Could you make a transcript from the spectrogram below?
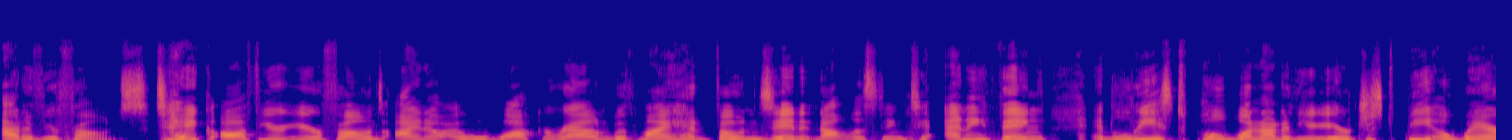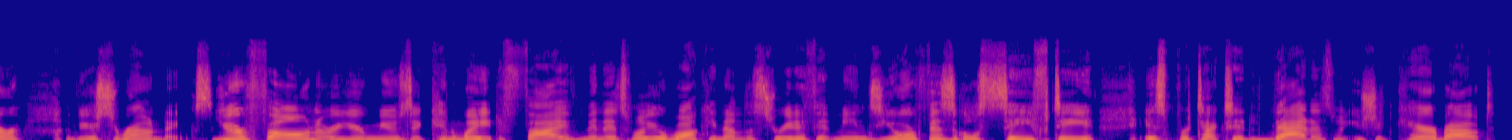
out of your phones. Take off your earphones. I know I will walk around with my headphones in, not listening to anything. At least pull one out of your ear. Just be aware of your surroundings. Your phone or your music can wait five minutes while you're walking down the street if it means your physical safety is protected. That is what you should care about,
